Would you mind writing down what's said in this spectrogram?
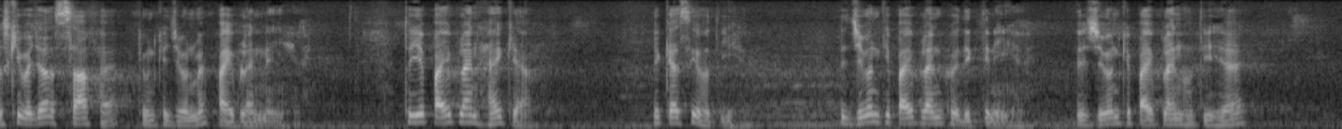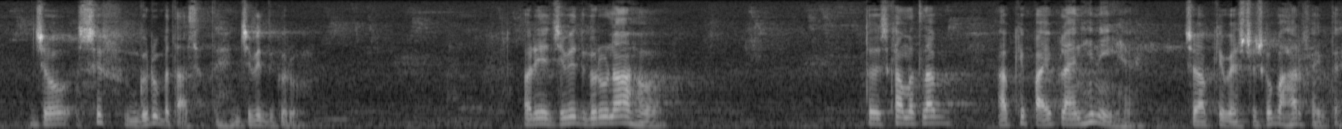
उसकी वजह साफ़ है कि उनके जीवन में पाइपलाइन नहीं है। तो ये पाइपलाइन है क्या? ये कैसी होती है? इस जीवन की पाइपलाइन कोई दिखती नहीं है। इस जीवन की पाइपलाइन होती है जो सिर्फ़ गुरु बता सकते हैं, जीवित गुरु। और ये जीवित गुरु ना हो तो इसका मतलब आपकी पाइपलाइन ही नहीं है जो आपके वेस्टेज को बाहर फेंक दे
